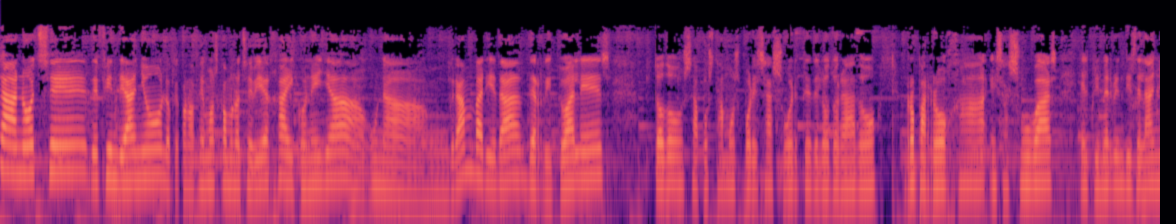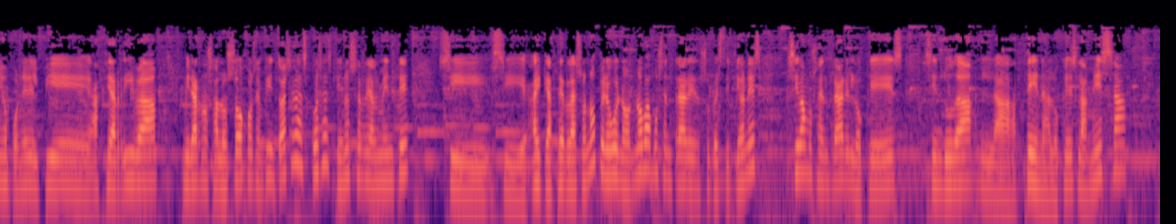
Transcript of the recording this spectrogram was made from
esa noche de fin de año, lo que conocemos como Nochevieja, y con ella una gran variedad de rituales. Todos apostamos por esa suerte de lo dorado, ropa roja, esas uvas, el primer brindis del año, poner el pie hacia arriba, mirarnos a los ojos, en fin, todas esas cosas que no sé realmente si, si hay que hacerlas o no, pero bueno, no vamos a entrar en supersticiones, sí vamos a entrar en lo que es sin duda la cena, lo que es la mesa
